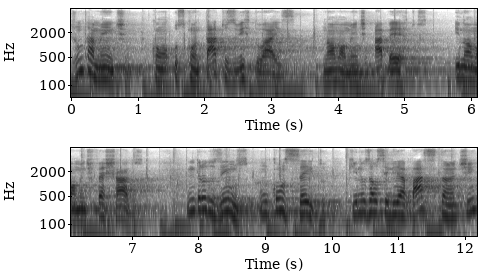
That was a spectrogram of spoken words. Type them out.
Juntamente com os contatos virtuais, normalmente abertos e normalmente fechados, introduzimos um conceito que nos auxilia bastante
